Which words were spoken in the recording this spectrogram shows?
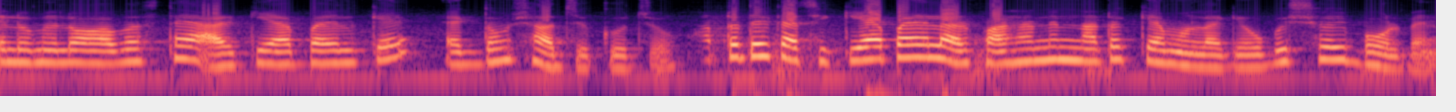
এলোমেলো অবস্থায় আর কিয়া পায়েলকে একদম সাজুগুজু আপনাদের কাছে কেয়া পায়েল আর ফারহানের নাটক কেমন লাগে অবশ্যই বলবেন।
